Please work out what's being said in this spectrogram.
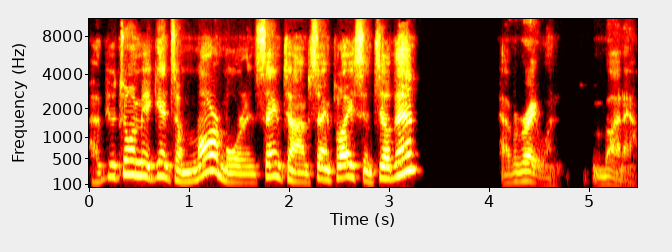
I hope you'll join me again tomorrow morning, same time, same place. Until then, have a great one. Bye now.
